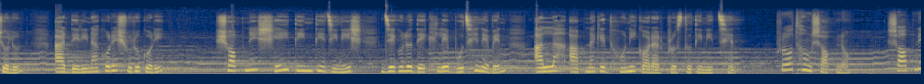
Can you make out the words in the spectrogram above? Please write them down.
চলুন, আর দেরি না করে শুরু করি। স্বপ্নে সেই তিনটি জিনিস যেগুলো দেখলে বুঝে নেবেন আল্লাহ আপনাকে ধনী করার প্রস্তুতি নিচ্ছেন। প্রথম স্বপ্ন, স্বপ্নে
